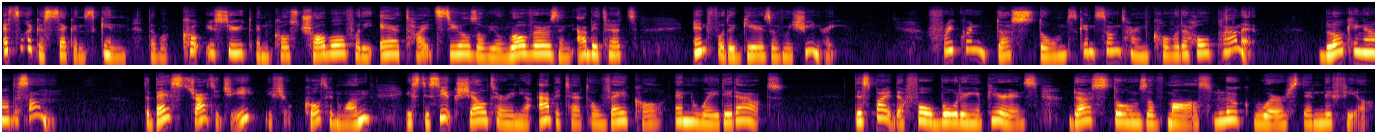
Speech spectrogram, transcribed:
It's like a second skin that will coat your suit and cause trouble for the airtight seals of your rovers and habitats and for the gears of machinery. Frequent dust storms can sometimes cover the whole planet blocking out the sun. The best strategy, if you're caught in one, is to seek shelter in your habitat or vehicle and wait it out. Despite their foreboding appearance, dust storms of Mars look worse than they feel.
